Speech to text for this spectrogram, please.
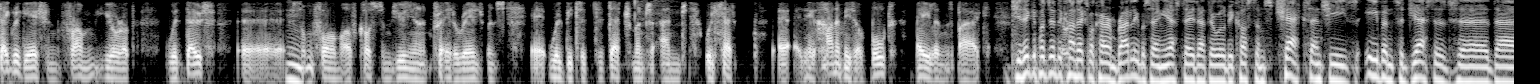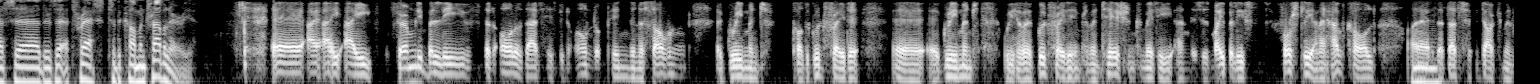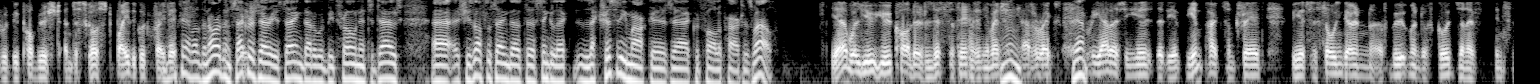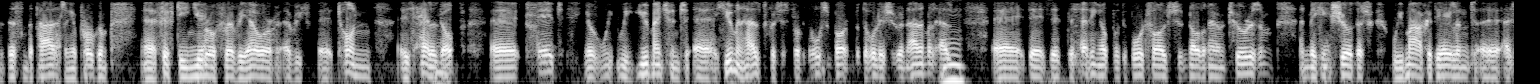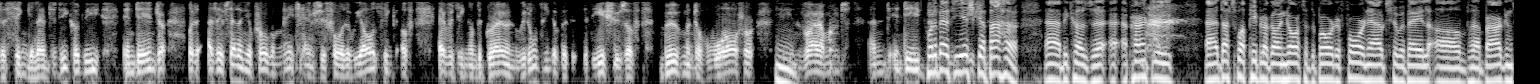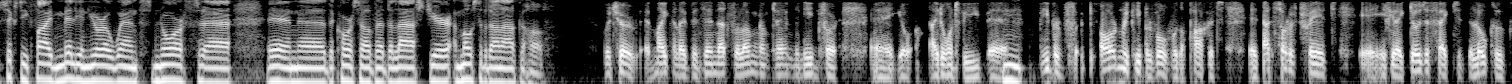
segregation from Europe without uh, mm. some form of customs union and trade arrangements uh, will be to, to, detriment and will set uh, the economies of both islands back. Do you think it puts into context what Karen Bradley was saying yesterday that there will be customs checks, and she's even suggested uh, that uh, there's a threat to the common travel area? Uh, I, I, I firmly believe that all of that has been underpinned in a sovereign agreement called the Good Friday uh, Agreement. We have a Good Friday Implementation Committee, and this is my belief. Firstly, and I have called uh, mm. that that document would be published and discussed by the Good Friday. Okay, well, the Northern Secretary is saying that it would be thrown into doubt. Uh, she's also saying that the single electricity market uh, could fall apart as well. Yeah, well, you, you called it a list of things, and you mentioned mm. cataracts. Yeah. The reality is that the, the impacts on trade, be it the slowing down of movement of goods, and I've mentioned this in the past on your program, uh, 15 euro for every hour, every uh, ton is held mm. up. Uh, trade, you know, we, we you mentioned uh, human health, which is probably the most important, but the whole issue of animal health, mm. uh, the, the, the setting up of the Bord Fáilte to Northern Ireland tourism, and making sure that we market the island uh, as a single entity could be in danger. But as I've said on your program many times before, that we all think of everything on the ground. We don't think of the, the issues of movement of water, mm. the environment, and indeed. What about the Beatha? Uh, because uh, apparently. Uh, that's what people are going north of the border for now to avail of uh, bargains. 65 million euro went north uh, in uh, the course of uh, the last year, and most of it on alcohol. But sure, uh, Michael, I've been saying that for a long, long time. The need for, uh, you know, I don't want to be mm. people, ordinary people vote with their pockets. that sort of trade, if you like, does affect the local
